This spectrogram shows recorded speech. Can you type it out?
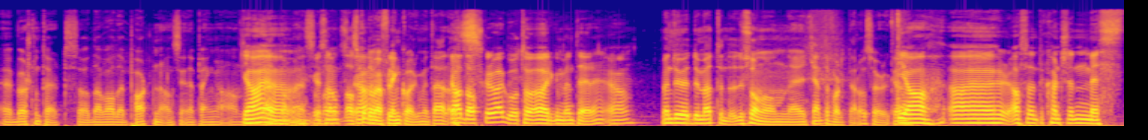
eh, børsnotert, så da var det partnerne sine penger. han Ja, ja, med, så da, da skal du være flink å argumentere. Ja, da skal du være god til å argumentere. ja Men du, du møtte Du så noen eh, kjente folk der også, gjør du ikke det? Ja, uh, altså kanskje den mest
